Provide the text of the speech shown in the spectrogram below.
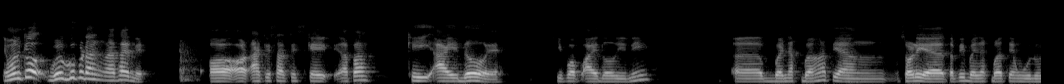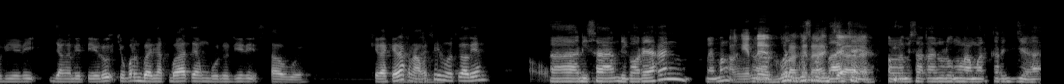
Cuman kok gue gue pernah ngerasain deh. Oh, artis-artis kayak apa K idol ya, K-pop idol ini eh, banyak banget yang sorry ya, tapi banyak banget yang bunuh diri. Jangan ditiru, cuman banyak banget yang bunuh diri setahu gue. Kira-kira Iya, kenapa sih menurut kalian? Eh, di di Korea kan memang Anginnya eh, gue gue sempat aja. baca ya kalau misalkan lu ngelamar kerja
